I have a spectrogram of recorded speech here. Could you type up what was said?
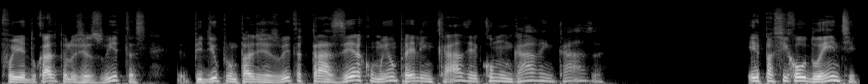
foi educado pelos jesuítas, pediu para um padre jesuíta trazer a comunhão para ele em casa, ele comungava em casa. Ele ficou doente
